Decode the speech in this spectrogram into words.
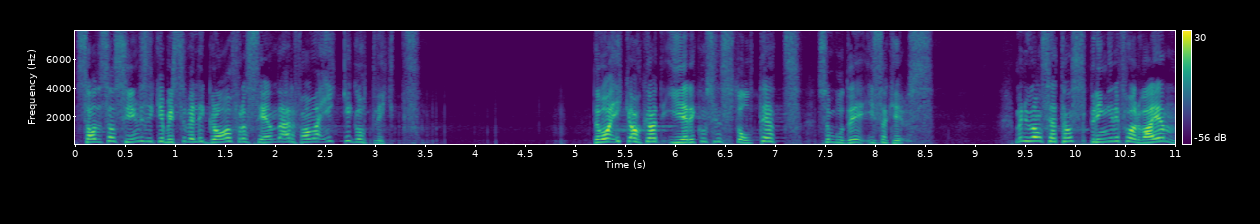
så hadde sannsynligvis ikke blitt så veldig glad for å se ham der, for han var ikke godt likt. Det var ikke akkurat Jeriko sin stolthet som bodde i Sakkeus. Men uansett, han springer i forveien.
